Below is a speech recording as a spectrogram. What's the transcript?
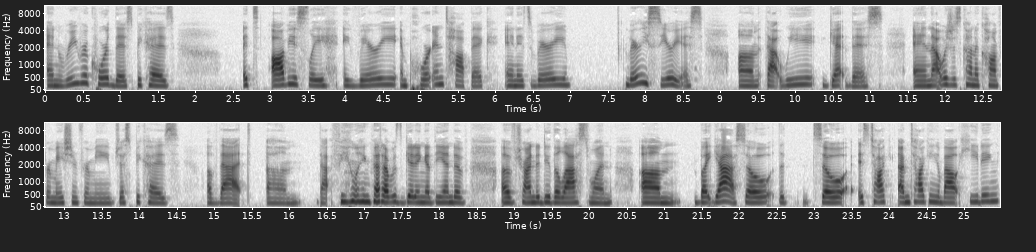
and re-record this because it's obviously a very important topic and it's very very serious um, that we get this. And that was just kind of confirmation for me just because of that um, that feeling that I was getting at the end of of trying to do the last one. Um, but yeah, so the so it's talk I'm talking about heeding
